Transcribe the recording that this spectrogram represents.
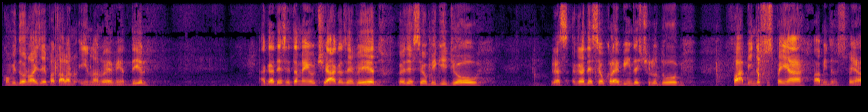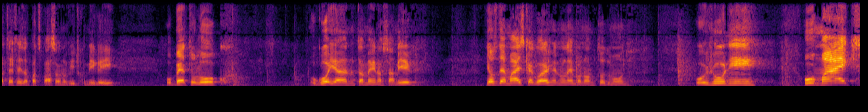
convidou nós aí pra estar lá no, indo lá no evento dele. Agradecer também o Thiago Azevedo, agradecer o Big Joe, agra- agradecer o Clebinho da Estilo Dub, Fabinho da Suspenhar, Fabinho da Suspenhar até fez uma participação no vídeo comigo aí. O Beto Louco, o Goiano também, nosso amigo. E os demais que agora a gente não lembra o nome de todo mundo. O Juninho, o Mike,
